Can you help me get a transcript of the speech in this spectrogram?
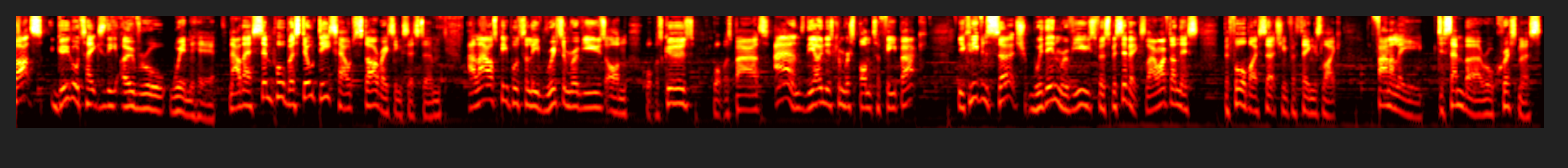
But Google takes the overall win here. Now, their simple but still detailed star rating system allows people to leave written reviews on what was good, what was bad, and the owners can respond to feedback. You can even search within reviews for specifics. Now, I've done this before by searching for things like family, December, or Christmas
